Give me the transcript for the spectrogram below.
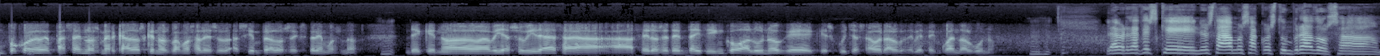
un poco pasa en los mercados que nos vamos a, siempre a los extremos, ¿no? De que no había subidas a, a 0,75 al 1 que, escuchas ahora de vez en cuando alguno. La verdad es que no estábamos acostumbrados a,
